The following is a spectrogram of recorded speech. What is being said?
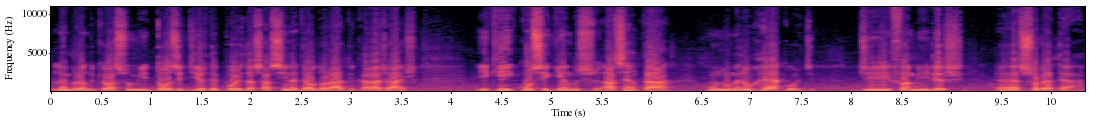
lembrando que eu assumi 12 dias depois da chacina de Eldorado de Carajás, e que conseguimos assentar um número recorde de famílias é, sobre a terra.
